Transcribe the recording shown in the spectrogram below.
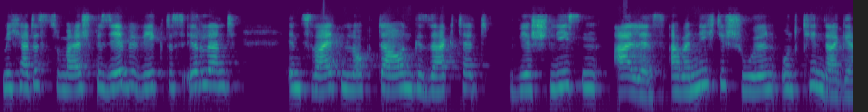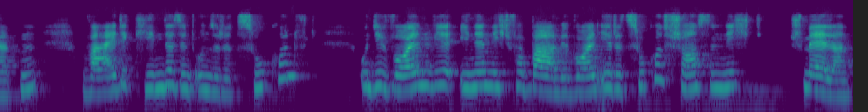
Mich hat es zum Beispiel sehr bewegt, dass Irland im zweiten Lockdown gesagt hat, wir schließen alles, aber nicht die Schulen und Kindergärten, weil die Kinder sind unsere Zukunft und die wollen wir ihnen nicht verbauen. Wir wollen ihre Zukunftschancen nicht schmälern.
